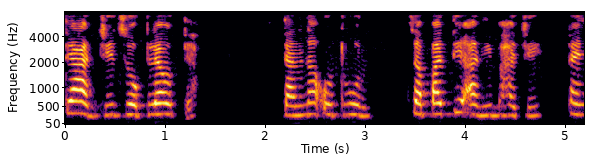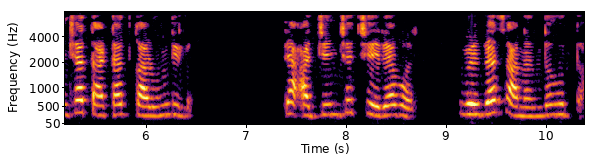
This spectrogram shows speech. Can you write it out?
त्या आजी झोपल्या होत्या. त्यांना उठवून चपाती आणि भाजी त्यांच्या ताटात काढून दिलं. त्या आजींच्या चेहऱ्यावर वेगळाच आनंद होता.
